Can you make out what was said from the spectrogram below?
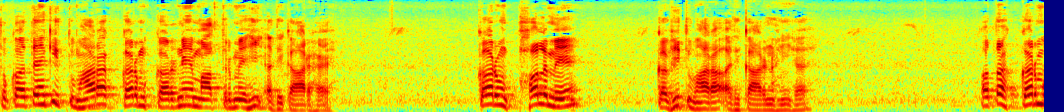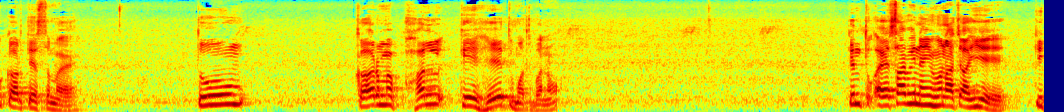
तो कहते हैं कि तुम्हारा कर्म करने मात्र में ही अधिकार है। कर्म फल में कभी तुम्हारा अधिकार नहीं है। अतः कर्म करते समय तुम कर्म फल के हेतु मत बनो। किंतु ऐसा भी नहीं होना चाहिए कि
